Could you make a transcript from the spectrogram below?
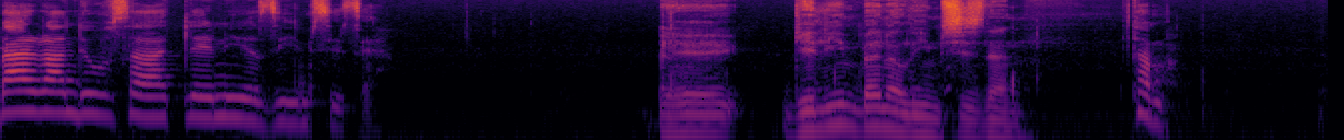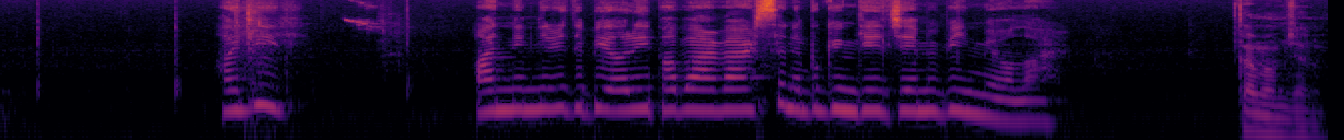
Ben randevu saatlerini yazayım size. Ee, geleyim ben alayım sizden. Tamam. Halil, annemleri de bir arayıp haber versene. Bugün geleceğimi bilmiyorlar. Tamam canım.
